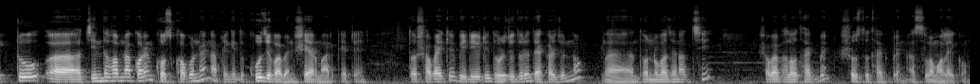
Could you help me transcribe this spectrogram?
একটু চিন্তা চিন্তাভাবনা করেন খোঁজ খবর নেন, আপনি কিন্তু খুঁজে পাবেন শেয়ার মার্কেটে। তো সবাইকে ভিডিওটি ধৈর্য ধরে দেখার জন্য ধন্যবাদ জানাচ্ছি। সবাই ভালো থাকবেন, সুস্থ থাকবেন। আসসালামু আলাইকুম।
